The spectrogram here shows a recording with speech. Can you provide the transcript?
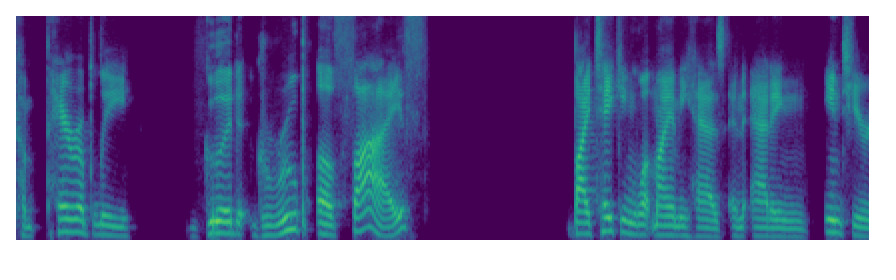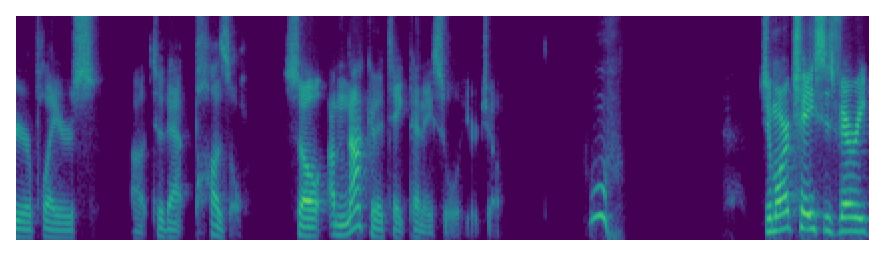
comparably good group of five by taking what Miami has and adding interior players uh, to that puzzle. So I'm not going to take Penei Sewell here, Joe. Whew. Ja'Marr Chase is very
